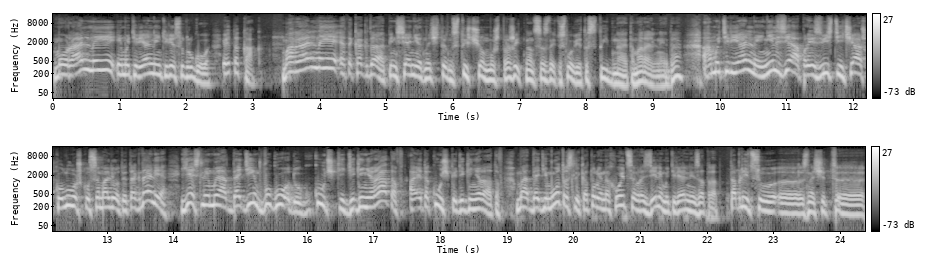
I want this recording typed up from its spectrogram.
моральные и материальные интересы другого. Это как? Моральные – это когда пенсионер на 14 тысяч он может прожить, надо создать условия, это стыдно, это моральные, да? А материальные нельзя произвести чашку, ложку, самолет и так далее, если мы отдадим в угоду кучке дегенератов, а это кучка дегенератов, мы отдадим отрасли, которые находятся в разделе материальные затраты. Таблицу, э, значит, э,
